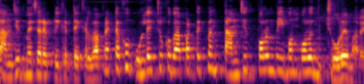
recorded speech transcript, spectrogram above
তানজিদ নেচারের ক্রিকেটটাই খেলবে। আপনি একটা খুব উল্লেখযোগ্য ব্যাপার দেখবেন, তানজিদ বলেন বা ইমন বলেন, জোরে মারে।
